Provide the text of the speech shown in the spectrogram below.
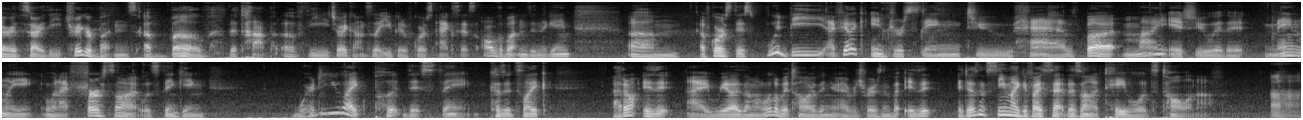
or sorry the trigger buttons above the top of the joy-con so that you could of course access all the buttons in the game um, of course this would be i feel like interesting to have but my issue with it mainly when i first saw it was thinking where do you like put this thing because it's like i don't is it i realize i'm a little bit taller than your average person but is it it doesn't seem like if i set this on a table it's tall enough Uh huh.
